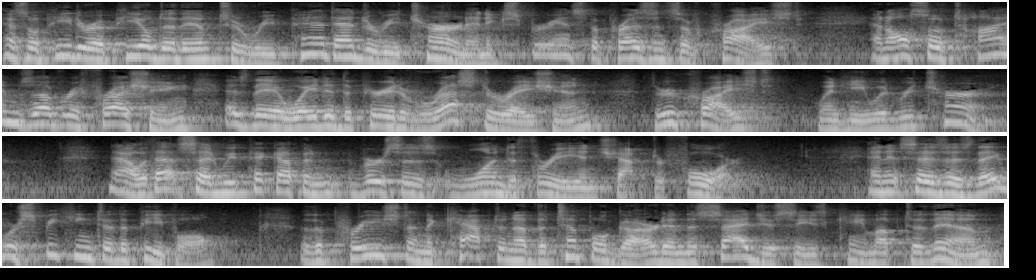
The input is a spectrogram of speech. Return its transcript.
And so Peter appealed to them to repent and to return and experience the presence of Christ and also times of refreshing as they awaited the period of restoration through Christ when he would return. Now, with that said, we pick up in verses 1 to 3 in chapter 4. And it says, As they were speaking to the people, the priest and the captain of the temple guard and the Sadducees came up to them,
